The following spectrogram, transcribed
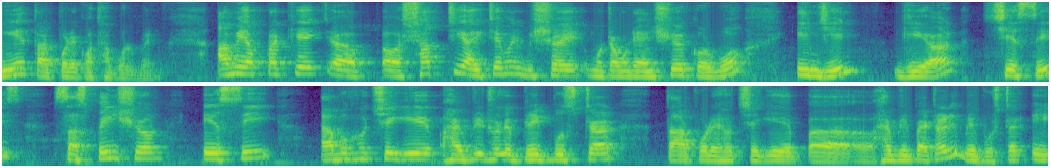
নিয়ে তারপরে কথা বলবেন। আমি আপনাকে সাতটি আইটেমের বিষয়ে মোটামুটি এনশিওর করব। Engine gear chassis suspension, AC এবং হচ্ছে গিয়ে হাইব্রিড হলে ব্রেক বুস্টার, তারপরে হচ্ছে গিয়ে হাইব্রিড ব্যাটারি, ব্রেক বুস্টার, এই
